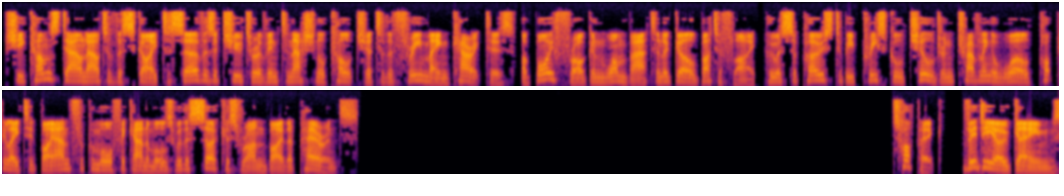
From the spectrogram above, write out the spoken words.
She comes down out of the sky to serve as a tutor of international culture to the three main characters, a boy frog and wombat and a girl butterfly, who are supposed to be preschool children traveling a world populated by anthropomorphic animals with a circus run by their parents. Topic: Video games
